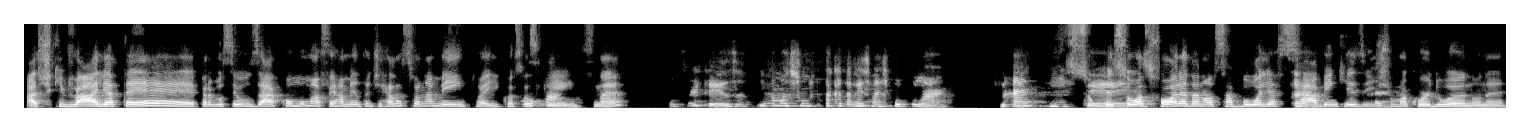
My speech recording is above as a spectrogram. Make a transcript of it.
acho que vale até para você usar como uma ferramenta de relacionamento aí com as suas Opa, clientes, né? Com certeza. E é um assunto que está cada vez mais popular né? Isso, é... pessoas fora da nossa bolha é, sabem que existe é. uma cor do ano, né?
